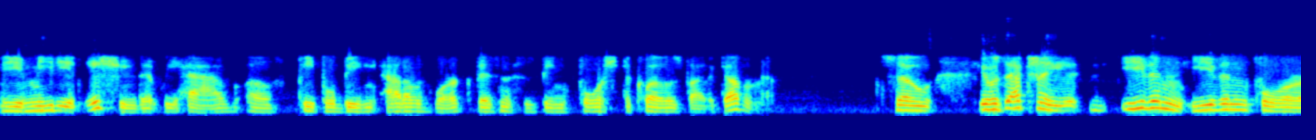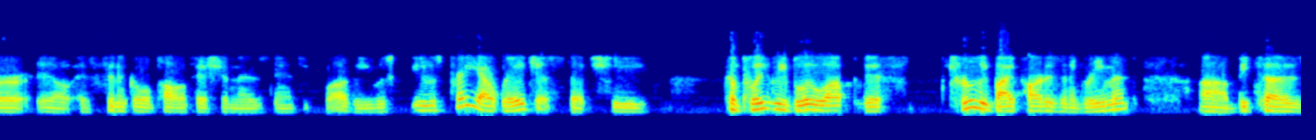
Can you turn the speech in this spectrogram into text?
the immediate issue that we have of people being out of work, businesses being forced to close by the government. So it was actually even even for you know as cynical a politician as Nancy Pelosi, it was it was pretty outrageous that she completely blew up this truly bipartisan agreement uh, because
